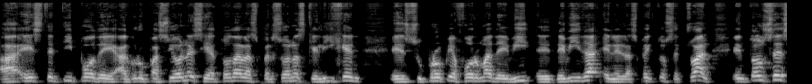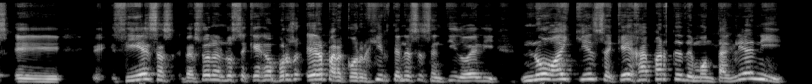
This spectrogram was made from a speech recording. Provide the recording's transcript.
a este tipo de agrupaciones y a todas las personas que eligen eh, su propia forma de, vida en el aspecto sexual. Entonces, si esas personas no se quejan, por eso era para corregirte en ese sentido, Eli, no hay quien se queja, aparte de Montagliani.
